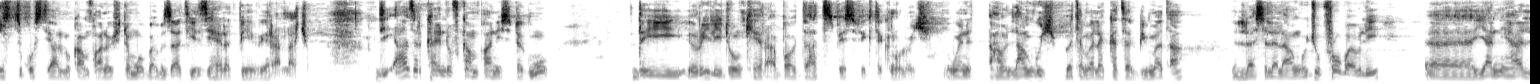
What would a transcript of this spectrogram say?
East Coast ያሉ company ዎች ደግሞ በብዛት የዚህ አይነት behavior አላቸው። the other kind of companies ደግሞ they really don't care about that specific language በተመለከተ ቢመጣ ስለ language ኡ probably ያን ያህል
